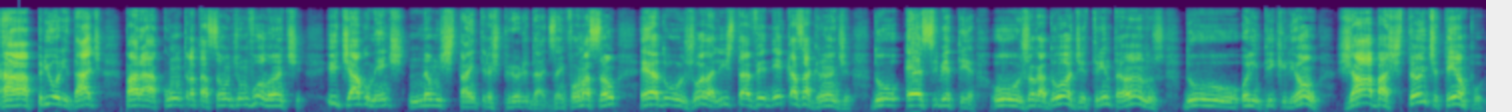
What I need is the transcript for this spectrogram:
a prioridade para a contratação de um volante. E Thiago Mendes não está entre as prioridades. A informação é do jornalista Vene Casagrande, do SBT. O jogador de 30 anos do Olympique Lyon, já há bastante tempo,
